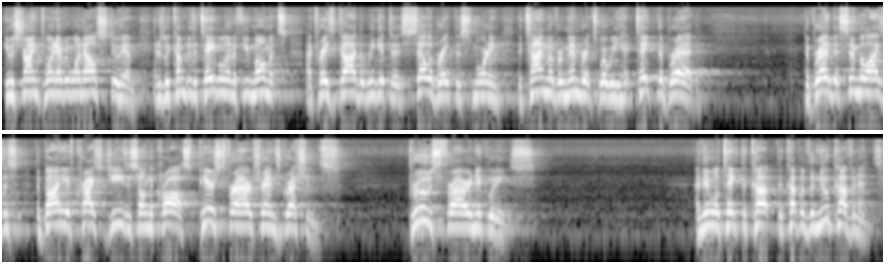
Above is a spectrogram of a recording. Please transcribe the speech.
He was trying to point everyone else to him. And as we come to the table in a few moments, I praise God that we get to celebrate this morning the time of remembrance where we take the bread the bread that symbolizes the body of Christ Jesus on the cross, pierced for our transgressions, bruised for our iniquities. And then we'll take the cup, the cup of the new covenant,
